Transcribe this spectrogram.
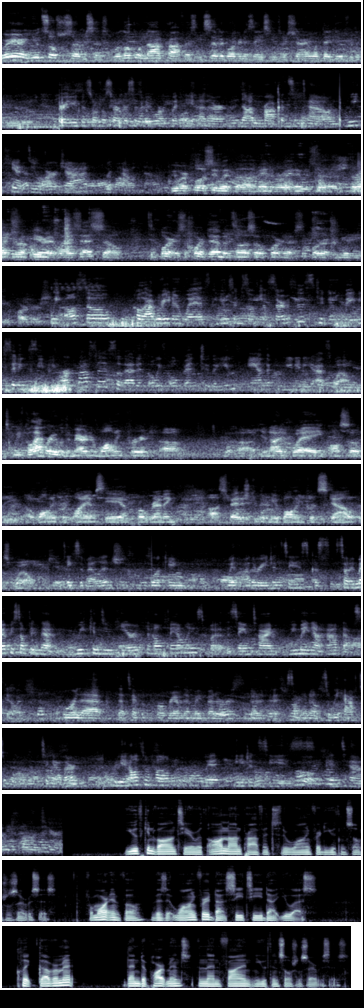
We're here at Youth Social Services, where local nonprofits and civic organizations are sharing what they do for the community. Here at Youth and Social Services, we work with the other nonprofits in town. We can't do our job without them. We work closely with uh, Amanda Moreno, who's the director up here at YSS, so it's important to support them, but it's also important to support our community partners. We also collaborated with Youth and Social Services to do babysitting CPR classes, so that is always open to the youth and the community as well. We've collaborated with the Meriden Wallingford uh, uh, United Way, also the uh, Wallingford YMCA on programming, uh, Spanish Community of Wallingford Scout as well. It takes a village working with other agencies because so it might be something that we can do here to help families, but at the same time, we may not have that skill or that, that type of program that might better benefit someone else. So we have to work together. We also help with agencies in town volunteering. Youth can volunteer with all nonprofits through Wallingford Youth and Social Services. For more info, visit wallingford.ct.us. Click Government, then Departments, and then find Youth and Social Services.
